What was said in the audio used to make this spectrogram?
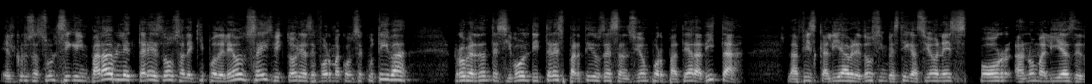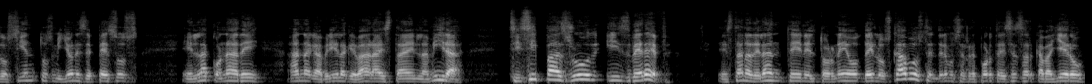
El Cruz Azul sigue imparable, 3-2 al equipo de León, seis victorias de forma consecutiva. Robert Dante Siboldi, tres partidos de sanción por patear a Dita. La Fiscalía abre dos investigaciones por anomalías de 200 millones de pesos en la CONADE. Ana Gabriela Guevara está en la mira. Tsitsipas, Rud y Zverev están adelante en el torneo de Los Cabos. Tendremos el reporte de César Caballero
